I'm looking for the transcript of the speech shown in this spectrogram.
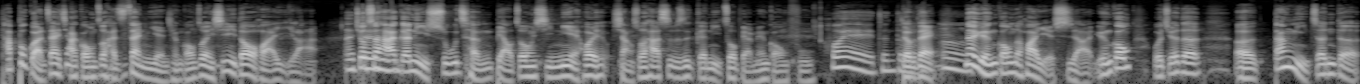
他不管在家工作还是在你眼前工作，你心里都有怀疑啦。啊、就算他跟你书成表忠心，你也会想说他是不是跟你做表面功夫？会，真的，对不对？嗯。那员工的话也是啊，员工，我觉得，呃，当你真的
